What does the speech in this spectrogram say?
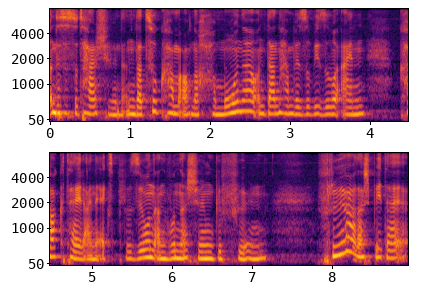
Und das ist total schön. Und dazu kommen auch noch Hormone und dann haben wir sowieso einen Cocktail, eine Explosion an wunderschönen Gefühlen. Früher oder später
